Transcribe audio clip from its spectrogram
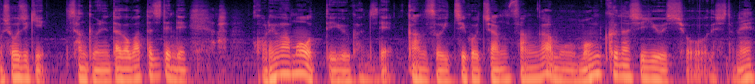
う正直3組のネタが終わった時点であこれはもうっていう感じで元祖いちごちゃんさんがもう文句なし優勝でしたね。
